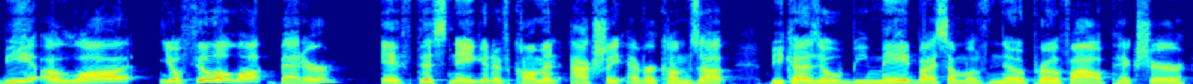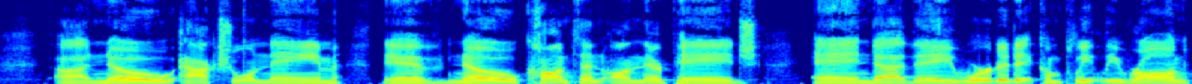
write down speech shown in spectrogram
be a lot, you'll feel a lot better if this negative comment actually ever comes up because it will be made by someone with no profile picture, uh, no actual name, they have no content on their page, and uh, they worded it completely wrong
